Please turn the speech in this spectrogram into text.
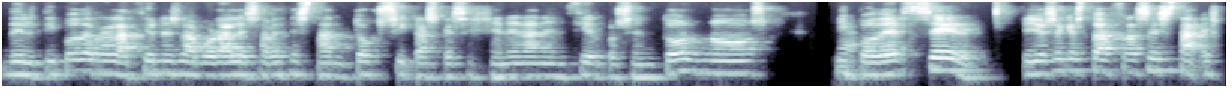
del tipo de relaciones laborales a veces tan tóxicas que se generan en ciertos entornos, y poder ser, yo sé que esta frase está, es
